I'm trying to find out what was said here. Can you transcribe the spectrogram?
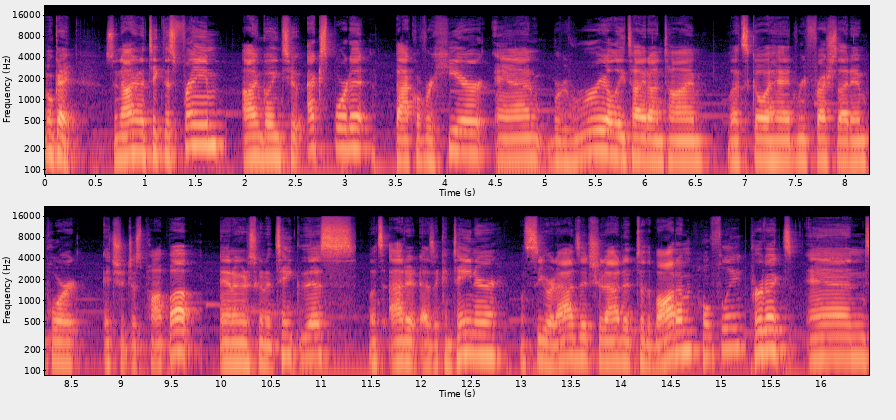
Okay, so now I'm gonna take this frame, I'm going to export it back over here, and we're really tight on time. Let's go ahead, refresh that import. It should just pop up. And I'm just gonna take this, let's add it as a container. Let's see where it adds it. Should add it to the bottom, hopefully. Perfect, and,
